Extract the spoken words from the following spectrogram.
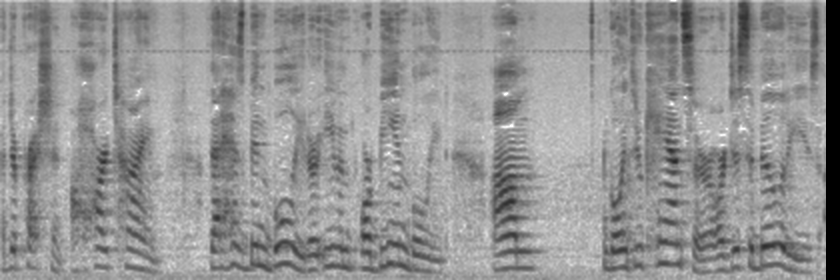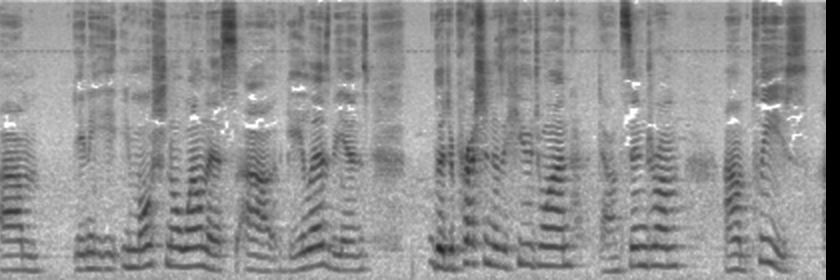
a depression, a hard time, that has been bullied or even or being bullied, um, going through cancer or disabilities, um, any emotional wellness, uh, gay lesbians, the depression is a huge one, Down syndrome. Um, please uh,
